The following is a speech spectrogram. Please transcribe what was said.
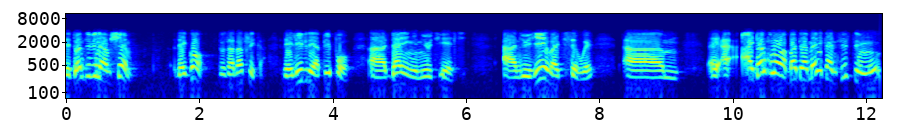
They don't even have shame. They go to South Africa. They leave their people uh, dying in UTH. And you hear like Sewe, um, I, I don't know about the American system,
